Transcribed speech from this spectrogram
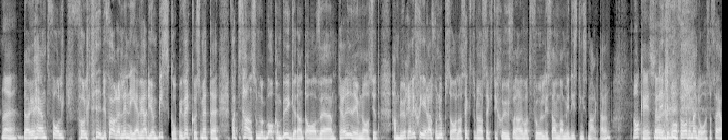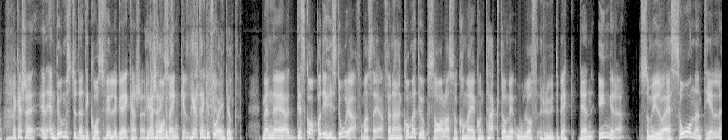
Nej. Det har ju hänt folk, folk tidigt före Linné. Vi hade ju en biskop i Växjö som hette, faktiskt han som låg bakom byggandet av eh, Karolinagymnasiet. Han blev religerad från Uppsala 1667 för han hade varit full i samband med diskningsmarknaden. Okay, så... Men det gick bra för honom ändå, så att säga. Men kanske en, en dum studentikos fyllegrej kanske? Det helt kanske enkelt, var så enkelt? Helt enkelt så enkelt. Men eh, det skapade ju historia, får man säga. För när han kommer till Uppsala så kommer han i kontakt med Olof Rudbeck den yngre, som ju då är sonen till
